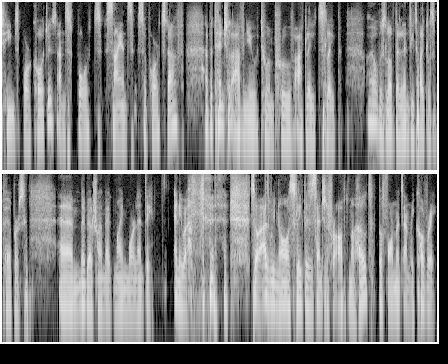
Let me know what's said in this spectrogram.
Team Sport Coaches and Sports Science Support Staff, a potential avenue to improve athlete sleep. I always love the lengthy titles of papers. Um, maybe I'll try and make mine more lengthy. Anyway, so as we know, sleep is essential for optimal health, performance, and recovery.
